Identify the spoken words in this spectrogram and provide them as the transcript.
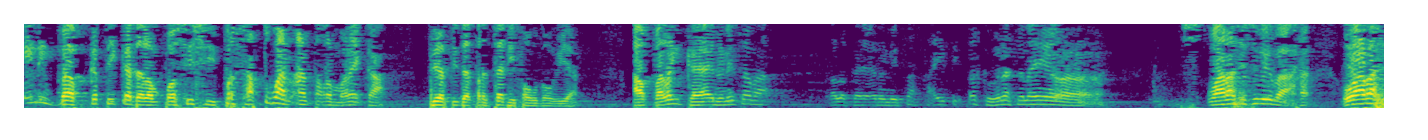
Ini bab ketika dalam posisi persatuan antara mereka biar tidak terjadi faudawiyah. Apalagi gaya Indonesia, Pak. Kalau gaya Indonesia saya tergores ya. Waras suwe, Pak. Waras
